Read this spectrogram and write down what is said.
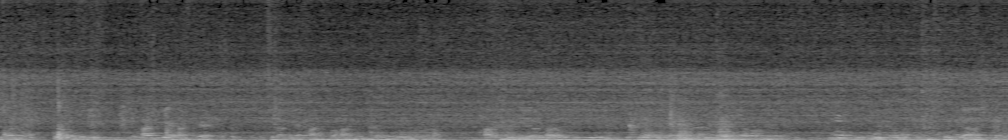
집안의 후손들이 한계한테 그 다음에 한수 한입니다. 근데 오늘은 한수 계열 할아버지 계열은 절대 아시라고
